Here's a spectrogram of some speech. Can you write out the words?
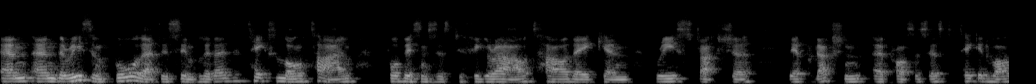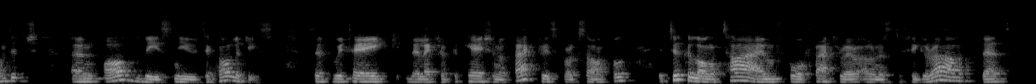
And, and the reason for that is simply that it takes a long time for businesses to figure out how they can restructure their production uh, processes to take advantage um, of these new technologies. So if we take the electrification of factories, for example, it took a long time for factory owners to figure out that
